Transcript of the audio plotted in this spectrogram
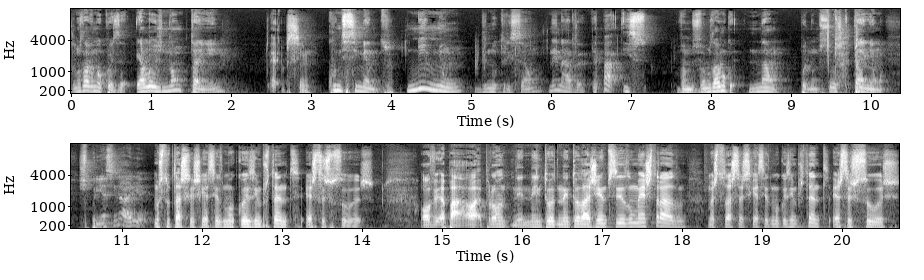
Vamos lá ver uma coisa, elas não têm É, conhecimento nenhum de nutrição, nem nada. Epá, isso. Vamos, vamos dar uma coisa. Não. Ponham pessoas que tenham experiência na área. Mas tu estás a esquecer de uma coisa importante. Estas pessoas. Óbvio, epá, ó, pronto, nem, nem, todo, nem toda a gente precisa de um mestrado. Mas tu estás a esquecer de uma coisa importante. Estas pessoas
